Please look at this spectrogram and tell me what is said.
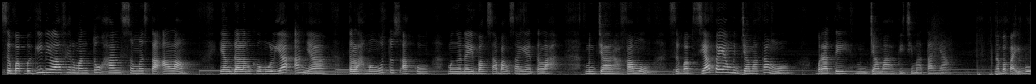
"Sebab beginilah firman Tuhan semesta alam, yang dalam kemuliaannya telah mengutus aku mengenai bangsa-bangsa yang telah menjarah kamu, sebab siapa yang menjamah kamu berarti menjamah biji matanya." Nah, Bapak Ibu,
